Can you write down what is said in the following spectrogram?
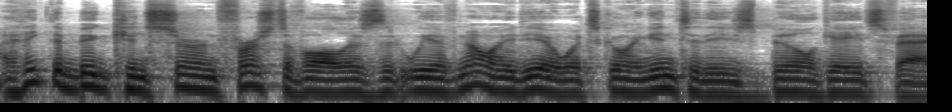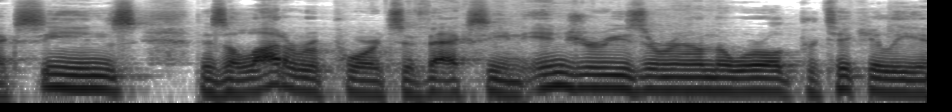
I think the big concern, first of all, is that we have no idea what's going into these Bill Gates vaccines. There's a lot of reports of vaccine injuries around the world, particularly in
